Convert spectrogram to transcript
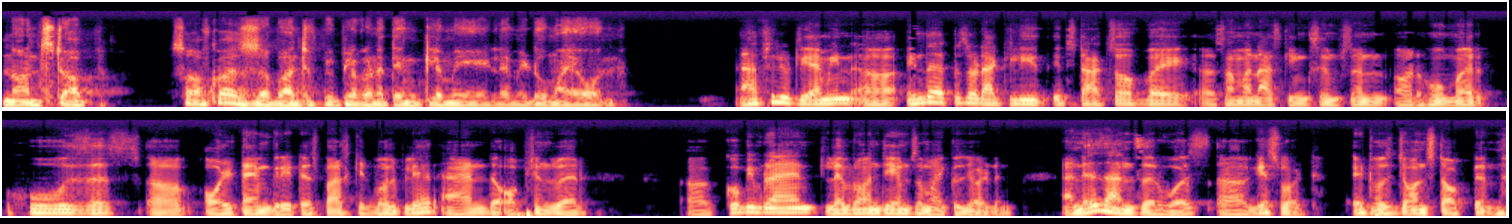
non-stop. So of course, a bunch of people are going to think, let me let me do my own. Absolutely. I mean, uh, in the episode, actually, it starts off by uh, someone asking Simpson or Homer who is his uh, all-time greatest basketball player, and the options were uh, Kobe Bryant, LeBron James, or Michael Jordan. And his answer was, uh, guess what? It was John Stockton,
